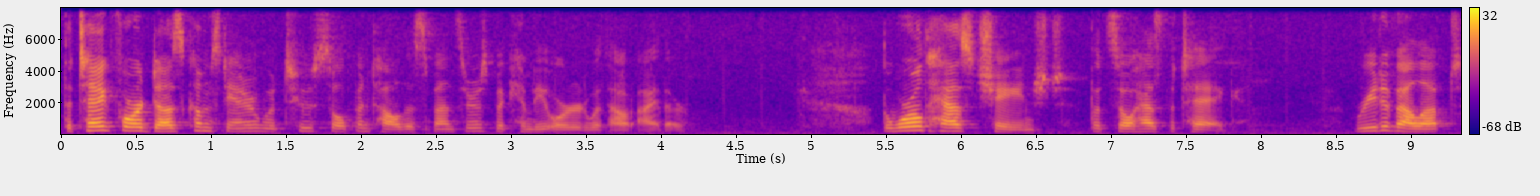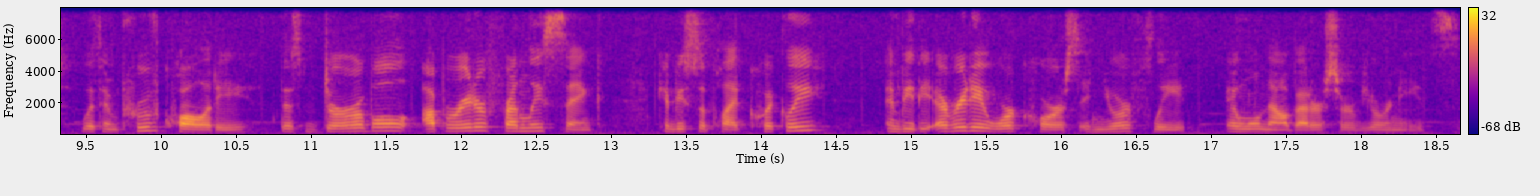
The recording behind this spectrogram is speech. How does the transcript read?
The TAG 4 does come standard with two soap and towel dispensers, but can be ordered without either. The world has changed, but so has the TAG. Redeveloped with improved quality, this durable, operator-friendly sink can be supplied quickly and be the everyday workhorse in your fleet and will now better serve your needs.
